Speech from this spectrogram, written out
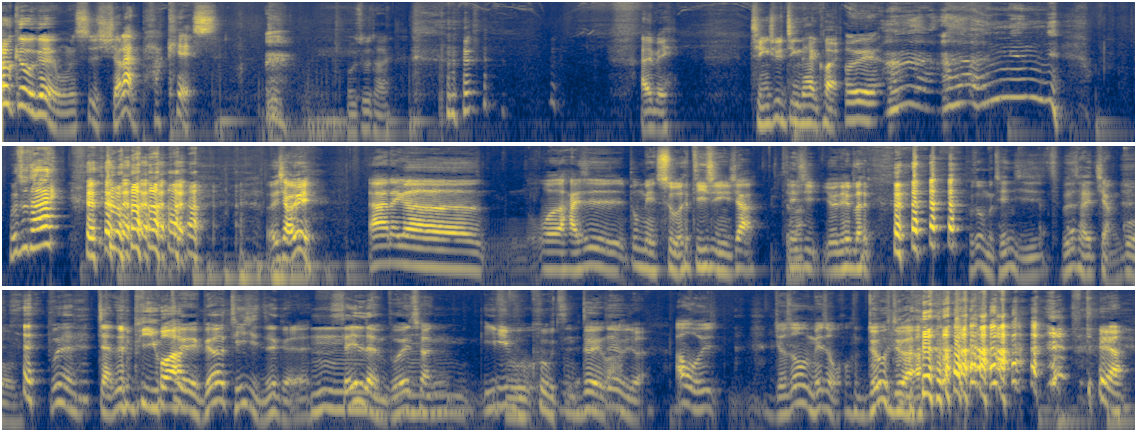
Hello，各位各位，我们是小懒 Podcast，我出台。还没，情绪进太快。OK，嗯嗯嗯，我出台。我是小玉啊，那个我还是不免俗的提醒一下，天气有点冷，不是我们前几集不是才讲过，不能讲这屁话对，不要提醒这个人。嗯谁冷不会穿嗯衣衣服服、裤子？对嘛对不对？啊！我有时候没走，对不对啊？对啊，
